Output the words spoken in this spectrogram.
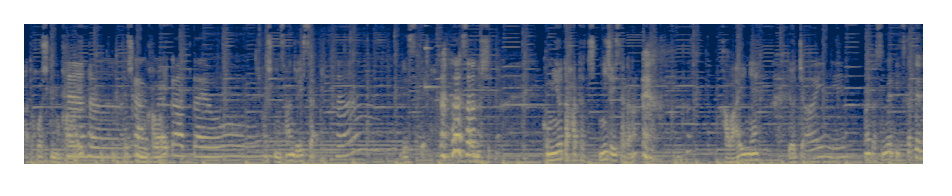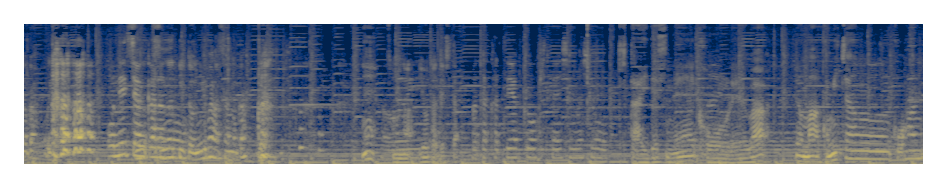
あと星君も可愛い。か星君も可愛い。かったよ。星君31歳。はですって。寂しい。小見ヨータ20歳21歳かな。可愛いね。よっちゃん。可愛いね。またスヌーピー使ってんのか？お 姉ちゃんからスヌのーピーとニューバランスなのか？亮太でした。また活躍を期待しましょう。期待ですね。これは。でもまあこみちゃん後半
